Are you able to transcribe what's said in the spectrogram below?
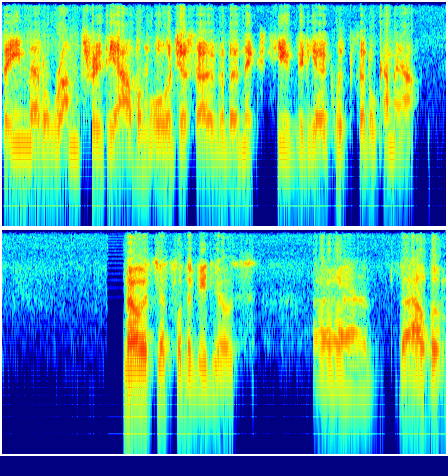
theme that'll run through the album, or just over the next few video clips that'll come out? No, it's just for the videos. Uh, the album,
